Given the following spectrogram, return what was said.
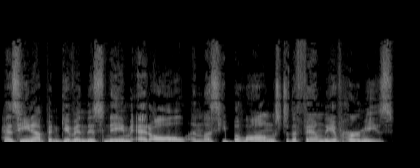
Has he not been given this name at all unless he belongs to the family of Hermes?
